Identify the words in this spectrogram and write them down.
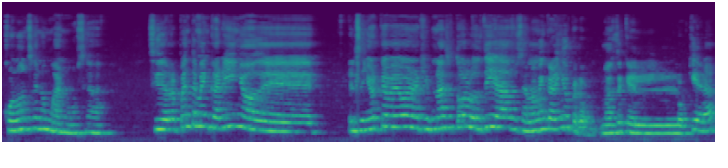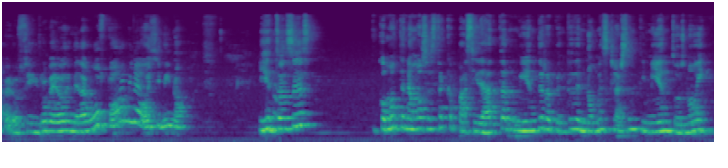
con un ser humano, o sea, si de repente me encariño de el señor que veo en el gimnasio todos los días, o sea, no me encariño, pero no es de que lo quiera, pero sí lo veo y me da gusto, ay, mira, hoy sí vino. Y entonces, ¿cómo tenemos esta capacidad también de repente de no mezclar sentimientos, ¿no? Y,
